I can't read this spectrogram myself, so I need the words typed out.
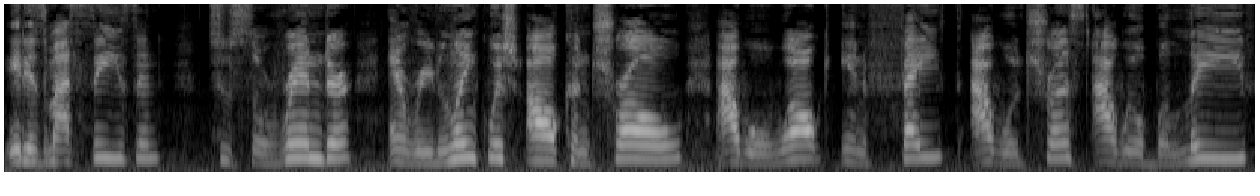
It is my season to surrender and relinquish all control. I will walk in faith. I will trust. I will believe.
